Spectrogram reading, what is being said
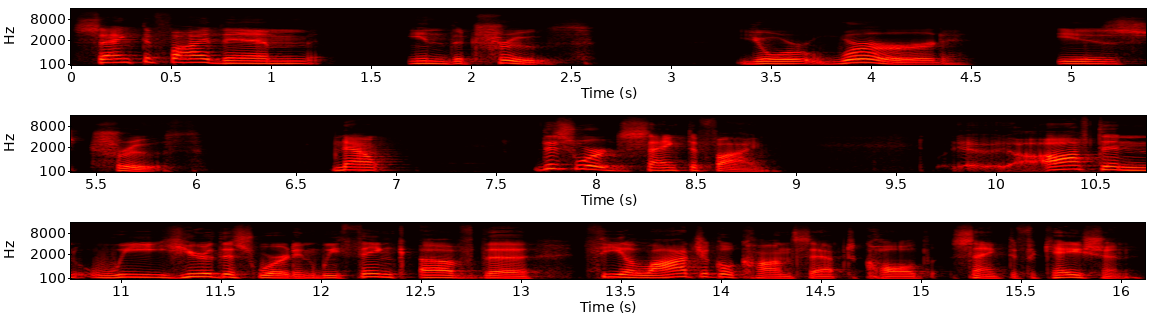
Sanctify them in the truth. Your word is truth. Now, this word sanctify often we hear this word and we think of the theological concept called sanctification.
